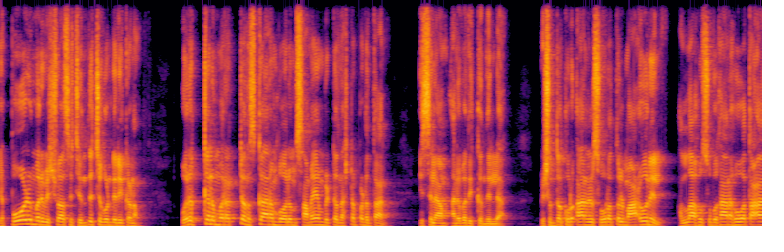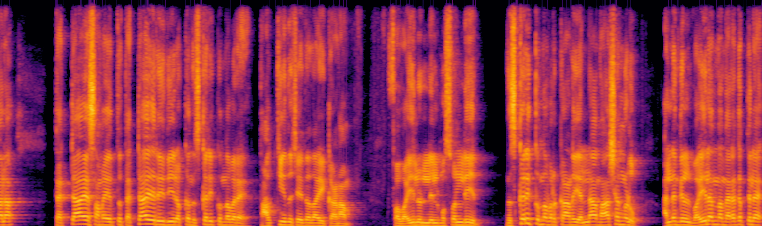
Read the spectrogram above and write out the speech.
എപ്പോഴും ഒരു വിശ്വാസി ചിന്തിച്ചു കൊണ്ടിരിക്കണം. ഒരിക്കലും ഒരൊറ്റ നിസ്കാരം പോലും സമയം വിട്ട് നഷ്ടപ്പെടുത്താൻ ഇസ്ലാം അനുവദിക്കുന്നില്ല. വിശുദ്ധ ഖുർആാനിൽ സൂറത്തുൽ മാഴൂനിൽ അള്ളാഹു സുബാനഹുവ താല തെറ്റായ സമയത്ത് തെറ്റായ രീതിയിലൊക്കെ നിസ്കരിക്കുന്നവരെ താക്കീത് ചെയ്തതായി കാണാം. ഫവൈലുല്ലിൽ മുസല്ലീൻ നിസ്കരിക്കുന്നവർക്കാണ് എല്ലാ നാശങ്ങളും അല്ലെങ്കിൽ വയലെന്ന നരകത്തിലെ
